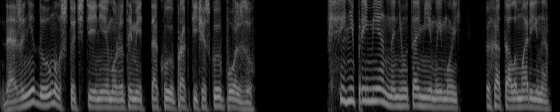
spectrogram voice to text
Даже не думал, что чтение может иметь такую практическую пользу». «Все непременно, неутомимый мой», — хохотала Марина.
